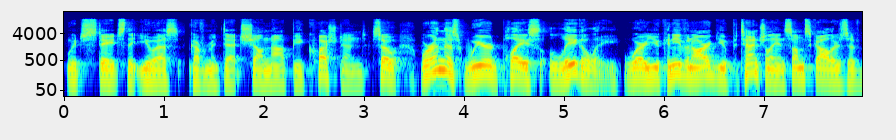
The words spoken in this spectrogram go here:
which states that U.S. government debt shall not be questioned. So we're in this weird place legally where you can even argue potentially and some scholars have,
